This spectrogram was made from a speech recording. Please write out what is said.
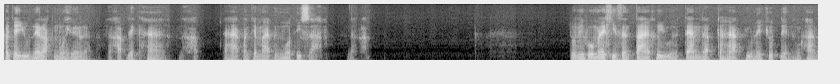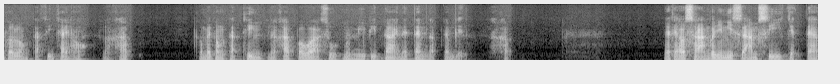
ก็จะอยู่ในหลักหน่วยนี่แหละนะครับ เลข5นะครับ ถ้าหากมันจะมาเป็นงวดที่3นะครับตัวที่ผมไม่ได้ขีดเส้นใต้คืออยู่ในแต้มดับถ้าหากอยู่ในชุดเด่นของท่านก็ลองตัดสินใจเอานะครับ ก็ไม่ต้องตัดทิ้งนะครับ เพราะว่าสูตรมันมีผิดได้ในแต้มดับแต้มเด่นนะครับ ในแถว 3 ก็จะมี 3 4 7 แต้ม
